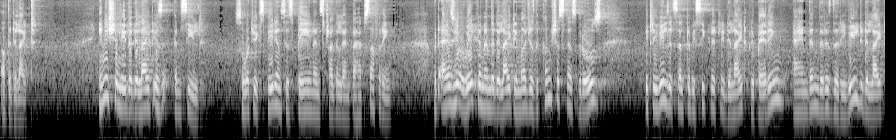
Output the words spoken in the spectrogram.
of the delight. Initially, the delight is concealed. So, what you experience is pain and struggle and perhaps suffering. But as you awaken and the delight emerges, the consciousness grows it reveals itself to be secretly delight preparing, and then there is the revealed delight,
